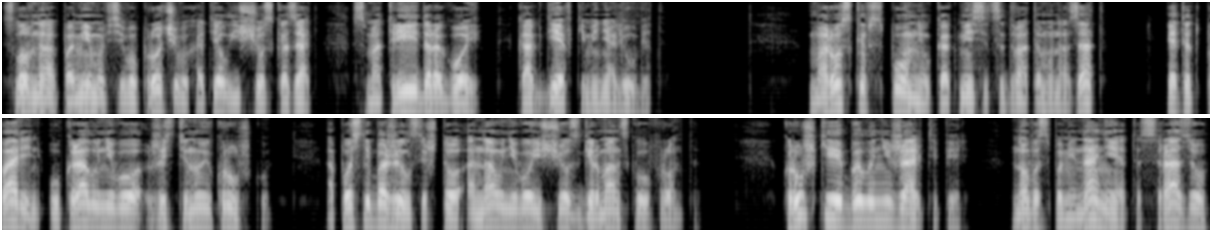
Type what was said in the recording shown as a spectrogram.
словно, помимо всего прочего, хотел еще сказать «Смотри, дорогой, как девки меня любят». Морозко вспомнил, как месяца два тому назад этот парень украл у него жестяную кружку, а после божился, что она у него еще с германского фронта. Кружки было не жаль теперь, но воспоминание это сразу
